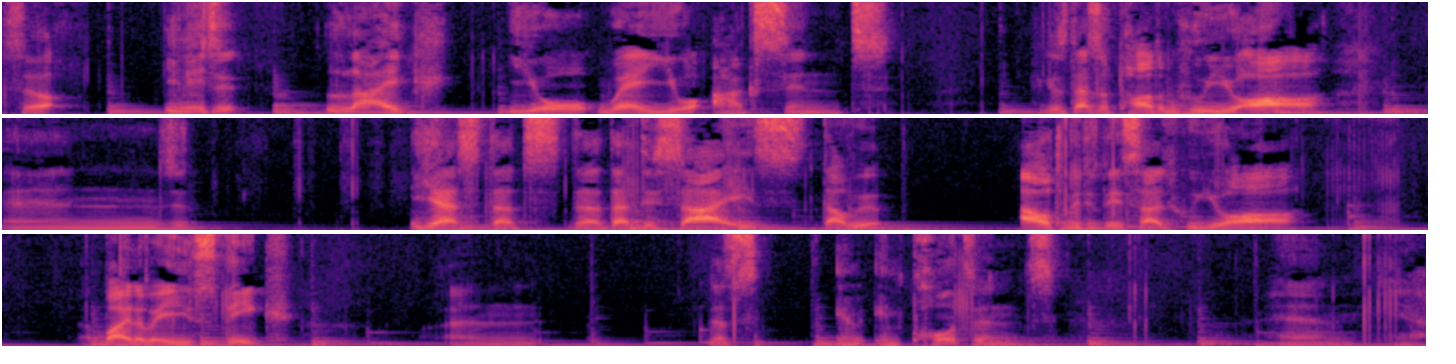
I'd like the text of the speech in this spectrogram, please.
So you need to like your way your accent because that's a part of who you are. And yes, that's that, that decides that will ultimately decide who you are by the way you speak, and that's important. And yeah.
